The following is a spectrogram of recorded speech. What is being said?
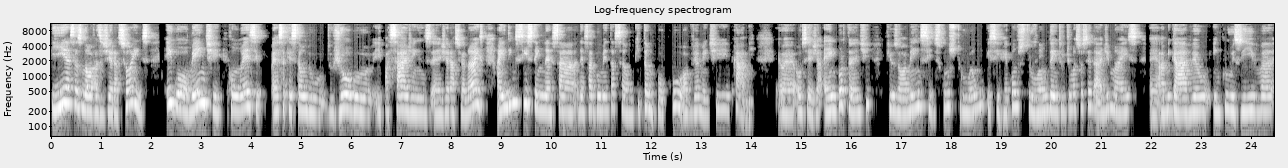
E essas novas gerações Igualmente, com esse, essa questão do, do jogo e passagens é, geracionais, ainda insistem nessa, nessa argumentação, que tampouco, obviamente, cabe. É, ou seja, é importante que os homens se desconstruam e se reconstruam Sim. dentro de uma sociedade mais é, amigável, inclusiva,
